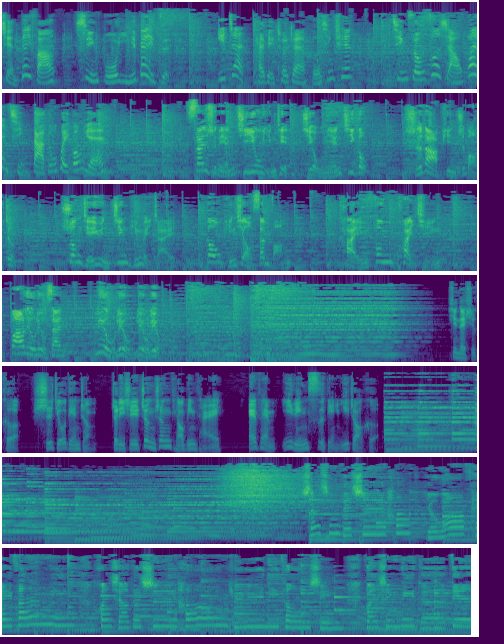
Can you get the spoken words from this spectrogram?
选对房，幸福一辈子。一站台北车站核心圈，轻松坐享万顷大都会公园。三十年绩优营建，九年机构，十大品质保证，双捷运精品美宅，高坪效三房，凯丰快晴，八六六三六六六六。现在时刻十九点整，这里是正声调频台 FM 一零四点一兆赫。伤心的时候有我陪伴你，欢笑的时候与你同行，关心你的点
